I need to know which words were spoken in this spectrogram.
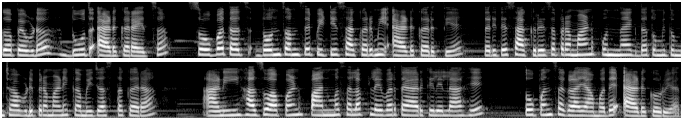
कप एवढं दूध ॲड करायचं. सोबतच दोन चमचे पिठी साखर मी ॲड करते तर इथे साखरेचं प्रमाण पुन्हा एकदा तुम्ही तुमच्या आवडीप्रमाणे कमी जास्त करा. आणि हा जो आपण पान मसाला फ्लेवर तयार केलेला आहे तो पण सगळा यामध्ये ॲड करूयात.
